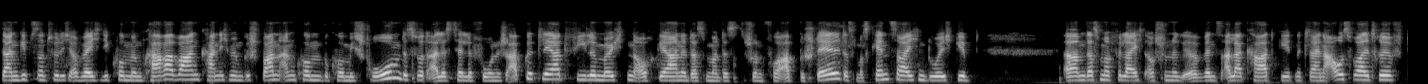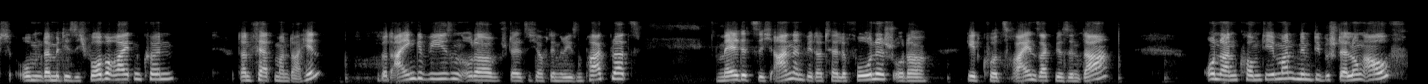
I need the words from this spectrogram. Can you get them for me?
Dann gibt es natürlich auch welche, die kommen mit dem Caravan. Kann ich mit dem Gespann ankommen, bekomme ich Strom. Das wird alles telefonisch abgeklärt. Viele möchten auch gerne, dass man das schon vorab bestellt, dass man das Kennzeichen durchgibt, ähm, dass man vielleicht auch schon, äh, wenn es à la carte geht, eine kleine Auswahl trifft, um, damit die sich vorbereiten können. Dann fährt man dahin, wird eingewiesen oder stellt sich auf den Riesenparkplatz meldet sich an, entweder telefonisch oder geht kurz rein, sagt, wir sind da. Und dann kommt jemand, nimmt die Bestellung auf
